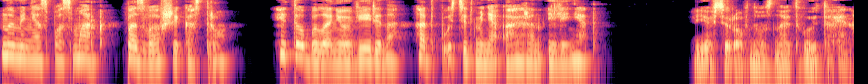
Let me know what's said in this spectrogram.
но меня спас Марк, позвавший костру. И то была не уверена, отпустит меня Айрон или нет. «Я все равно узнаю твою тайну.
